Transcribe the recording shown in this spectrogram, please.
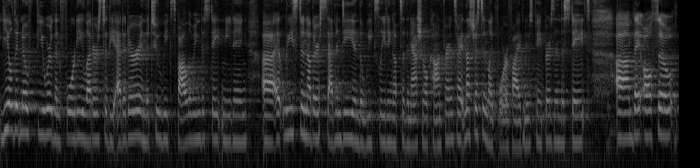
yielded no fewer than 40 letters to the editor in the two weeks following the state meeting, uh, at least another 70 in the weeks leading up to the national conference, right? And that's just in like four or five newspapers in the state. Um, they also,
